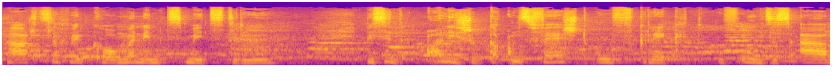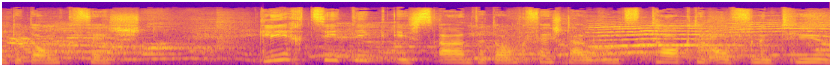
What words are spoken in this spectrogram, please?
Herzlich willkommen im Mit 3. Wir sind alle schon ganz fest aufgeregt auf unser Erntedankfest. Gleichzeitig ist das Erntedankfest auch unser Tag der offenen Tür.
